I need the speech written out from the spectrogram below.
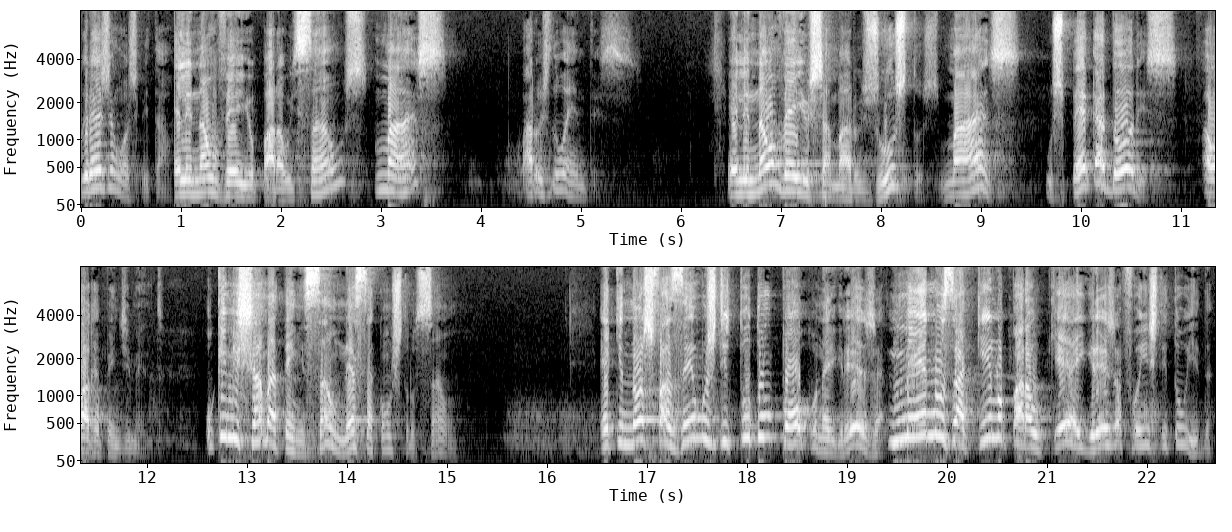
A igreja é um hospital. Ele não veio para os sãos, mas para os doentes. Ele não veio chamar os justos, mas os pecadores ao arrependimento. O que me chama a atenção nessa construção é que nós fazemos de tudo um pouco na igreja, menos aquilo para o que a igreja foi instituída.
